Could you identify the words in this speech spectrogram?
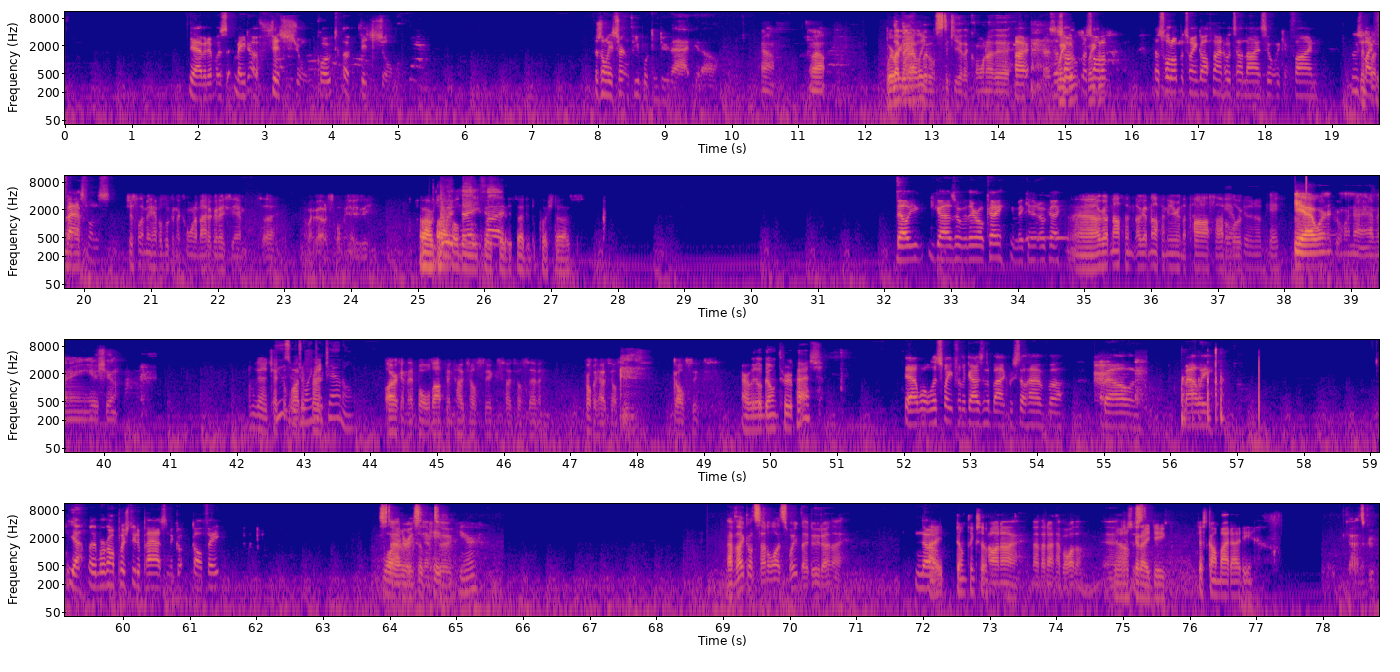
Yeah, but it was made official. Quote, official. There's only certain people can do that, you know. Yeah. well, Where Let we me have a little sticky in the corner there. Alright, let's, let's, hold, let's hold up. Let's hold up between Golf 9, Hotel 9, see what we can find. Who's Just my fast have- ones? Just let me have a look in the corner, mate. I've got ACM, so I might be able to spot me easy. Oh, I was Do it, holding in case they decided to push to us. Bell, you, you guys over there okay? You making it okay? Uh, I got nothing. I got nothing here in the pass. I had Yeah, a we're look. doing okay. yeah, we're, we're not having any issue. I'm gonna check the User joined your channel. I reckon they're balled up in Hotel Six, Hotel Seven, probably Hotel Six, Golf Six. Are we all going through the pass? Yeah, well, let's wait for the guys in the back. We still have uh, Bell and Mally. Yeah, uh, we're gonna push through the pass into Go- Golf 8. Standard Water looks okay too. from here. Have they got satellite sweep? They do, don't they? No, I don't think so. Oh no, no, they don't have either. Yeah, No. just- Good ID. Just gone by the ID. Okay, that's good.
